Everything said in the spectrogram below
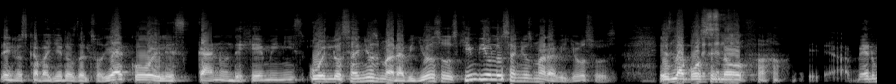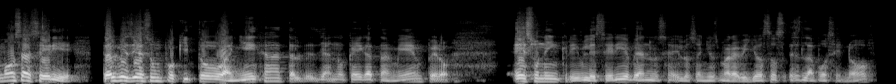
en Los Caballeros del Zodiaco, él es canon de Géminis, o en Los Años Maravillosos. ¿Quién vio Los Años Maravillosos? Es la voz en off. Hermosa serie. Tal vez ya es un poquito añeja, tal vez ya no caiga también, pero es una increíble serie. Vean Los, los Años Maravillosos, es la voz en off.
